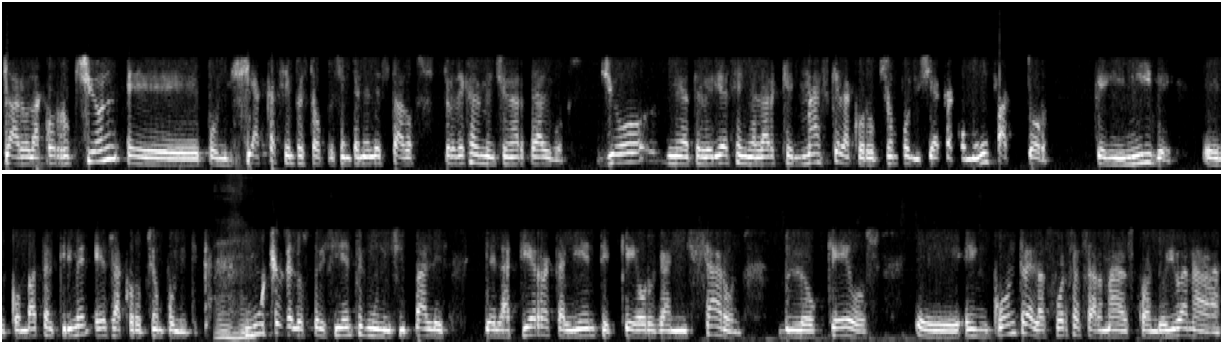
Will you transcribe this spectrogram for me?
Claro, la corrupción eh, policíaca siempre ha estado presente en el Estado, pero déjame mencionarte algo yo me atrevería a señalar que más que la corrupción policíaca como un factor que inhibe el combate al crimen es la corrupción política. Muchos de los presidentes municipales de la Tierra Caliente que organizaron bloqueos eh, en contra de las Fuerzas Armadas cuando iban a,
